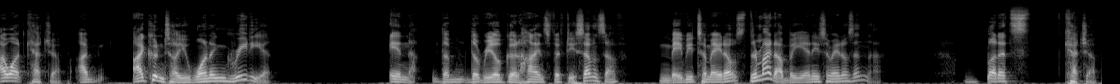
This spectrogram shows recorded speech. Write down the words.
I want ketchup. I'm. I couldn't tell you one ingredient in the the real good Heinz 57 stuff. Maybe tomatoes. There might not be any tomatoes in that, but it's ketchup.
